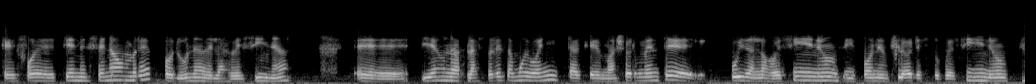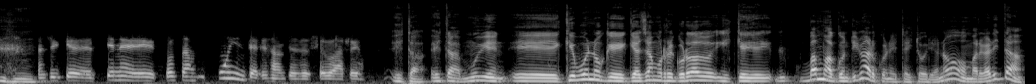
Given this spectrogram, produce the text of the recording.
que fue tiene ese nombre por una de las vecinas eh, y es una plazoleta muy bonita que mayormente cuidan los vecinos y ponen flores sus vecinos, así que tiene cosas muy interesantes de ese barrio. Está, está, muy bien. Eh, qué bueno que, que hayamos recordado y que vamos a continuar con esta historia, ¿no, Margarita?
